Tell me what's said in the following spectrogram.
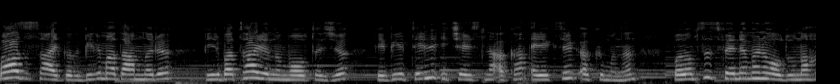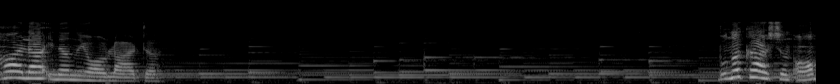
bazı saygılı bilim adamları bir bataryanın voltajı ve bir telin içerisine akan elektrik akımının bağımsız fenomen olduğuna hala inanıyorlardı. Buna karşın Ohm,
